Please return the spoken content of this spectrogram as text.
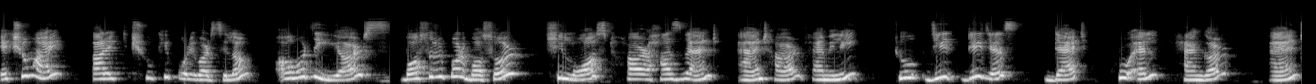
এক সময় তার একটি সুখী পরিবার ছিল। ওভার দি ইয়ার্স বছরের পর বছর she lost her husband and her family to diseases that cruel hunger and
